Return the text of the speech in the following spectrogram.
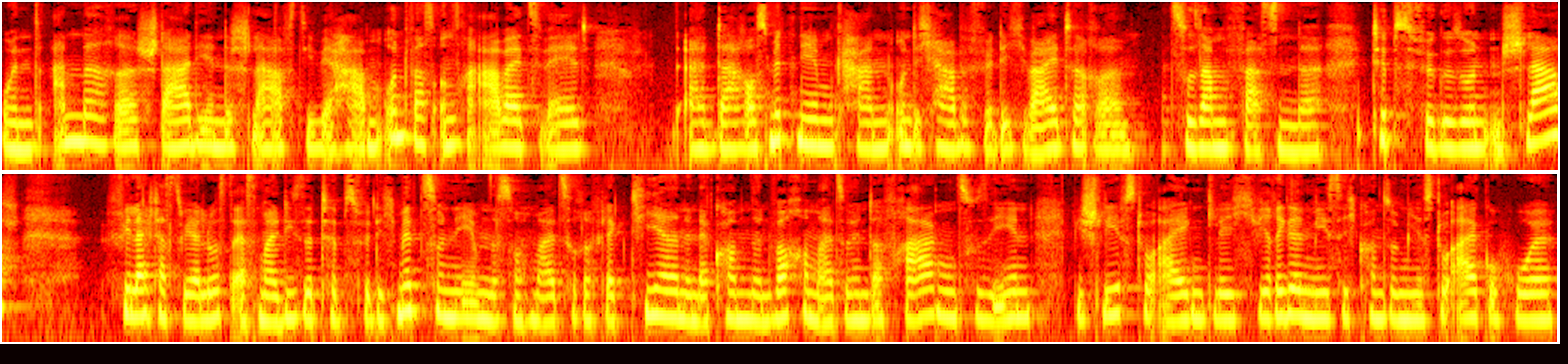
und andere Stadien des Schlafs, die wir haben und was unsere Arbeitswelt äh, daraus mitnehmen kann. Und ich habe für dich weitere zusammenfassende Tipps für gesunden Schlaf. Vielleicht hast du ja Lust, erstmal diese Tipps für dich mitzunehmen, das nochmal zu reflektieren, in der kommenden Woche mal zu hinterfragen, zu sehen, wie schläfst du eigentlich, wie regelmäßig konsumierst du Alkohol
